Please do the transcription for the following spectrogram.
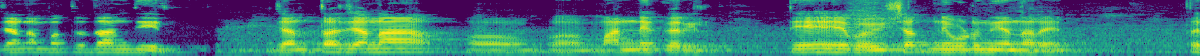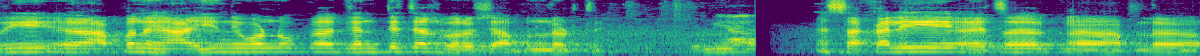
ज्यांना मतदान देईल जनता ज्यांना मान्य करील ते भविष्यात निवडून येणार आहेत. तरी आपण ह्या ही निवडणूक जनतेच्याच भरोशा आपण लढतोय. सकाळी याचं आपलं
